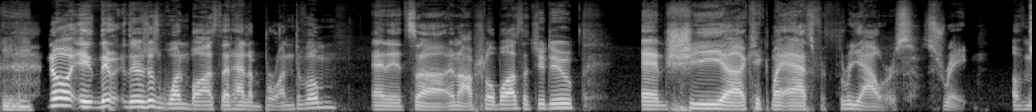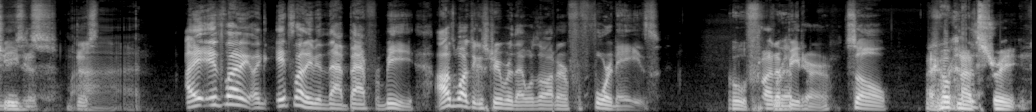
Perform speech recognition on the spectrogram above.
No, it, there, there's just one boss that had a brunt of them, and it's uh, an optional boss that you do. And she uh, kicked my ass for three hours straight of me just Jesus. just- Ah, I it's not like it's not even that bad for me. I was watching a streamer that was on her for four days Oof, trying to beat her. So I hope not straight.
